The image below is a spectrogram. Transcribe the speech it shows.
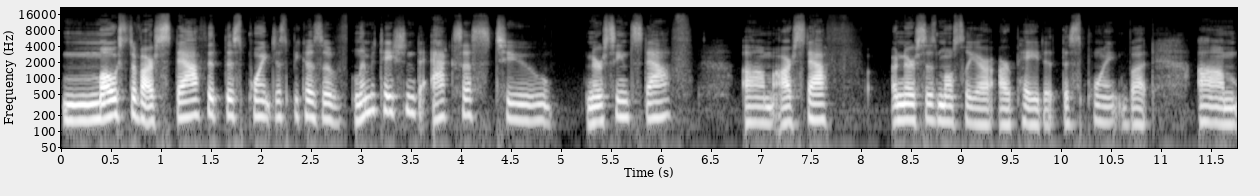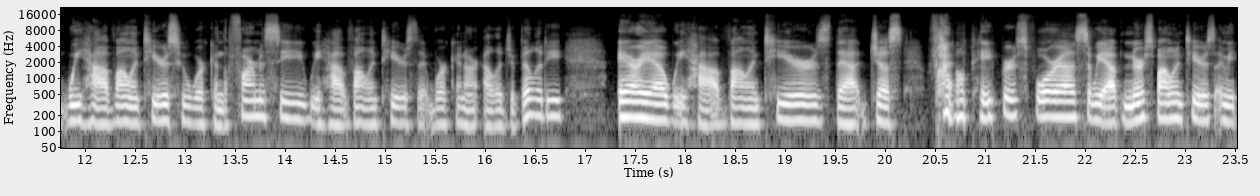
most of our staff at this point, just because of limitation to access to nursing staff, um, our staff, our nurses mostly are, are paid at this point, but um, we have volunteers who work in the pharmacy, we have volunteers that work in our eligibility area, we have volunteers that just file papers for us, we have nurse volunteers. I mean,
